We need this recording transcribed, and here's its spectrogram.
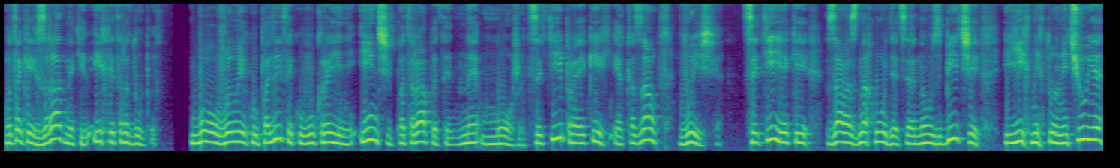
отаких зрадників і хитродупих. Бо в велику політику в Україні інші потрапити не можуть. Це ті, про яких я казав вище. Це ті, які зараз знаходяться на узбіччі, і їх ніхто не чує,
